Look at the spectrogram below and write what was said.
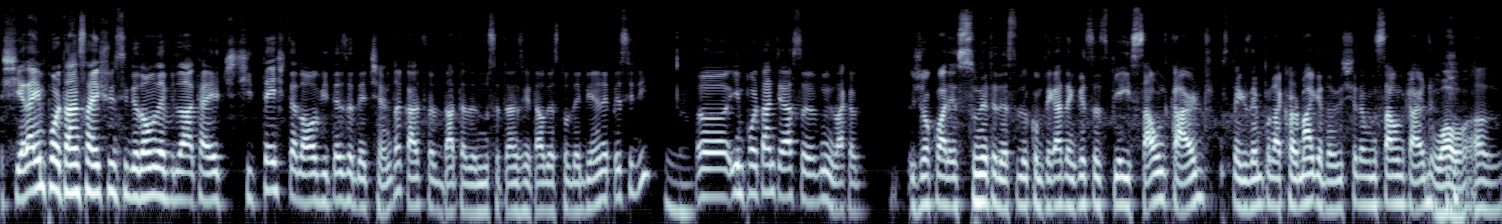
și era important să ai și un CD-ROM de la care citește la o viteză decentă, că altfel datele nu se transmiteau destul de bine de pe CD. Uh, important era să, nu știu, dacă jocul are sunete destul de complicate încât să-ți fie sound card. Spre exemplu, la Carmageddon și un sound card. Wow, a,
